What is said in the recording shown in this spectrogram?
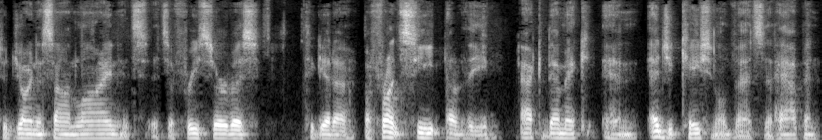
to join us online. It's it's a free service to get a, a front seat of the academic and educational events that happen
